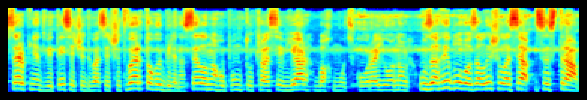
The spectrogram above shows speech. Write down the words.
серпня 2024-го біля населеного пункту Часів Яр Бахмутського району. У загиблого залишилася сестра.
